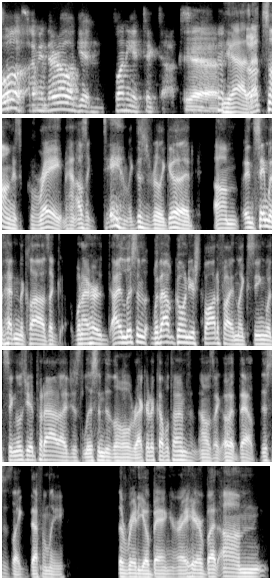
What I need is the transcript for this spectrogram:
Oh well. I mean, they're all getting plenty of TikToks. yeah. yeah, that song is great, man. I was like, damn, like this is really good. Um, and same with Head in the Clouds. Like when I heard, I listened without going to your Spotify and like seeing what singles you had put out. I just listened to the whole record a couple times, and I was like, oh, that this is like definitely the radio banger right here. But um,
